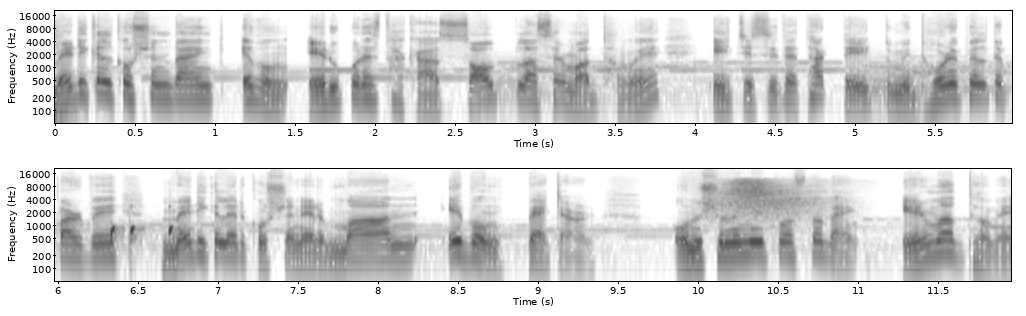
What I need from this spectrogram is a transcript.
মেডিকেল কোশ্চেন ব্যাংক এবং এর উপরে থাকা সলভ ক্লাসের মাধ্যমে এইচএসসিতে থাকতেই তুমি ধরে ফেলতে পারবে মেডিকেলের কোশ্চেনের মান এবং প্যাটার্ন অনুশীলনীর প্রশ্ন ব্যাংক এর মাধ্যমে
